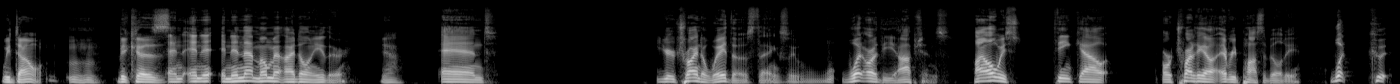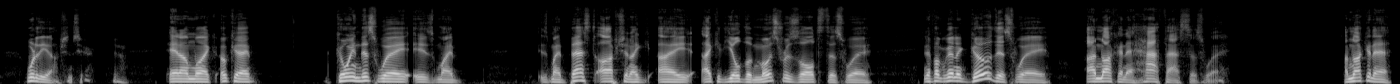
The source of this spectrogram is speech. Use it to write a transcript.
We don't mm-hmm. because and and and in that moment, I don't either. Yeah, and you're trying to weigh those things. Like, What are the options? I always think out or try to think out every possibility. What could? What are the options here? Yeah. And I'm like, okay, going this way is my is my best option. I I I could yield the most results this way. And if I'm going to go this way, I'm not going to half-ass this way. I'm not going to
